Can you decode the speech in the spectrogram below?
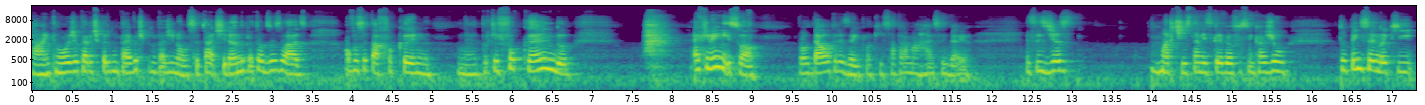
tá? Então hoje eu quero te perguntar e vou te perguntar de novo: você tá atirando para todos os lados ou você tá focando, né? Porque focando é que nem isso, ó. Vou dar outro exemplo aqui só para amarrar essa ideia. Esses dias uma artista me escreveu assim, Caju, tô pensando aqui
